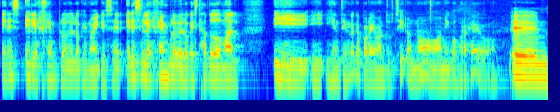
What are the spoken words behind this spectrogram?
eres el ejemplo de lo que no hay que ser, eres el ejemplo de lo que está todo mal y, y- y entiendo que por ahí van tus tiros, ¿no, amigo Jorge? O... Eh,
